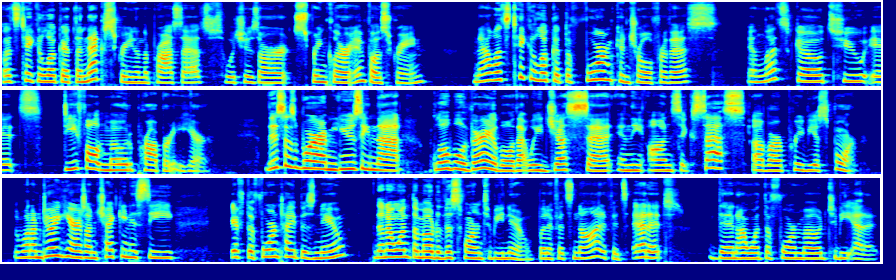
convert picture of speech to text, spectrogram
Let's take a look at the next screen in the process, which is our sprinkler info screen. Now let's take a look at the form control for this, and let's go to its default mode property here. This is where I'm using that global variable that we just set in the on success of our previous form. So what I'm doing here is I'm checking to see if the form type is new, then I want the mode of this form to be new. But if it's not, if it's edit, then I want the form mode to be edit.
